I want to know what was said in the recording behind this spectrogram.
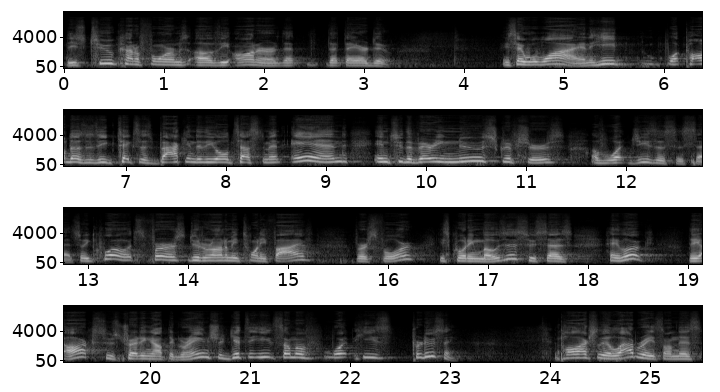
These two kind of forms of the honor that, that they are due. You say, well, why? And he, what Paul does is he takes us back into the Old Testament and into the very new scriptures of what Jesus has said. So he quotes first Deuteronomy 25, verse 4. He's quoting Moses, who says, hey, look, the ox who's treading out the grain should get to eat some of what he's producing. And Paul actually elaborates on this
